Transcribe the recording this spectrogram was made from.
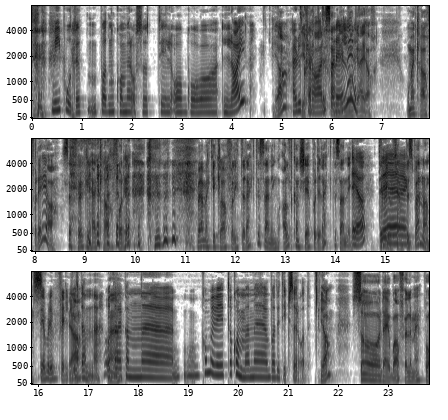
Vi i Potepodden kommer også til å gå live. Ja, Er du klar for det, eller? Greier. Om jeg er klar for det, ja. Selvfølgelig er jeg klar for det. Hvem er ikke klar for litt direktesending? Alt kan skje på direktesending. Ja, det blir jo kjempespennende. Det blir veldig Ja. spennende. Og Ja. der kan, eh, kommer vi til å komme med både tips og råd. Ja, så det er jo bare å følge med på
